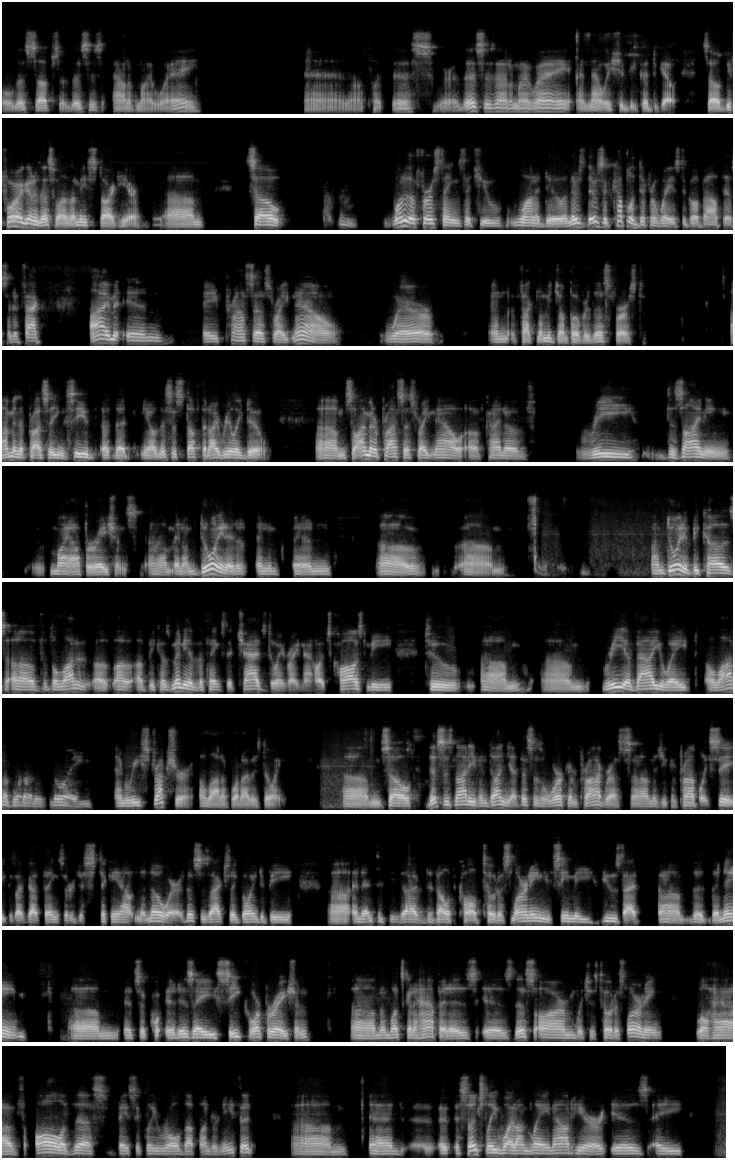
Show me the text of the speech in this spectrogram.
pull this up so this is out of my way. And I'll put this where this is out of my way, and now we should be good to go. So before I go to this one, let me start here. Um, so one of the first things that you want to do, and there's there's a couple of different ways to go about this. And in fact, I'm in a process right now where, and in fact, let me jump over this first. I'm in the process. You can see that you know this is stuff that I really do. Um, so I'm in a process right now of kind of redesigning my operations, um, and I'm doing it and and uh, um, I'm doing it because of the lot of, of, because many of the things that Chad's doing right now. It's caused me to um, um, reevaluate a lot of what I was doing and restructure a lot of what I was doing. Um, so this is not even done yet. This is a work in progress, um, as you can probably see, because I've got things that are just sticking out in the nowhere. This is actually going to be uh, an entity that I've developed called Totus Learning. You've seen me use that uh, the the name. Um, it's a it is a C corporation, um, and what's going to happen is is this arm, which is Totus Learning, will have all of this basically rolled up underneath it. Um, and uh, essentially, what I'm laying out here is a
